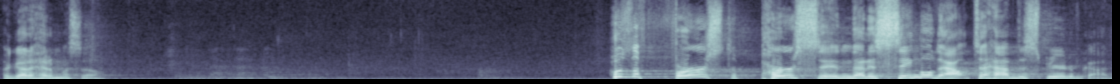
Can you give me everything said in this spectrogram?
I got ahead of myself. Who's the first person that is singled out to have the Spirit of God?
